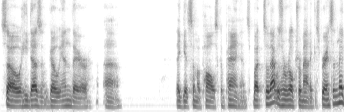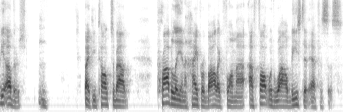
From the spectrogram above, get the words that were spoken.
So he doesn't go in there. Uh, they get some of Paul's companions, but so that was a real traumatic experience, and maybe others. in fact, he talks about probably in hyperbolic form. I, I fought with wild beasts at Ephesus,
